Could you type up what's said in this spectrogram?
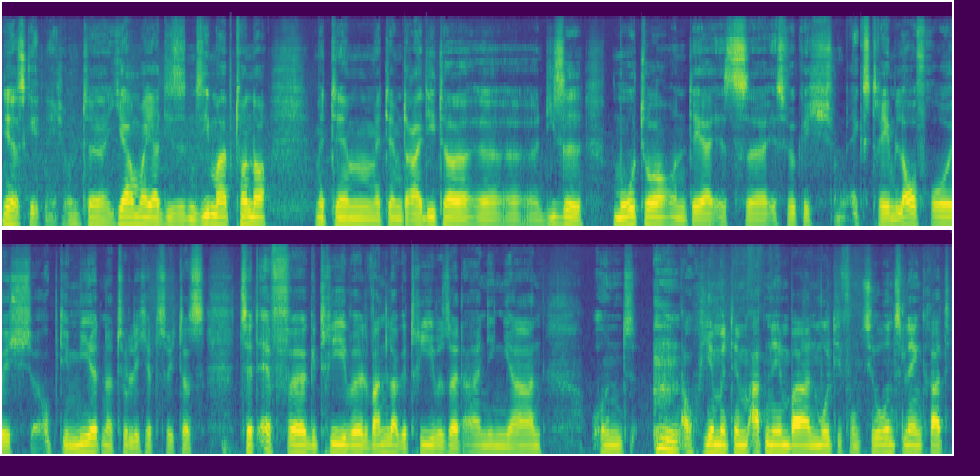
Ja, das geht nicht. Und äh, hier haben wir ja diesen 7,5 Tonner mit dem, mit dem 3 Liter äh, äh, Dieselmotor und der ist, äh, ist wirklich extrem laufruhig, optimiert natürlich jetzt durch das ZF-Getriebe, Wandlergetriebe seit einigen Jahren und auch hier mit dem abnehmbaren Multifunktionslenkrad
